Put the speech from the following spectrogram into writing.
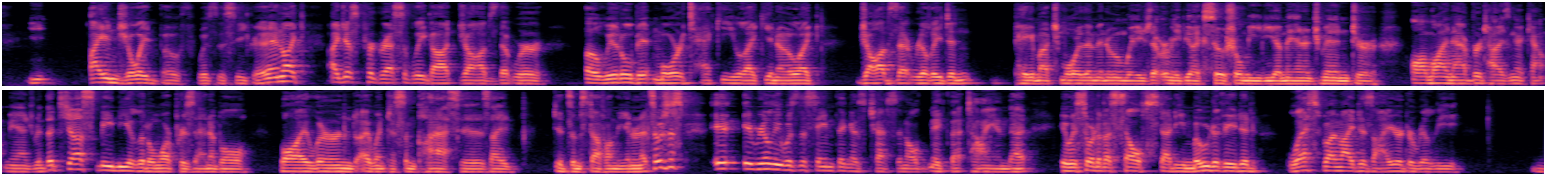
I enjoyed both was the secret. And like, I just progressively got jobs that were a little bit more techy, like, you know, like jobs that really didn't pay much more than minimum wage that were maybe like social media management or online advertising account management that just made me a little more presentable while I learned I went to some classes I did some stuff on the internet so it's just it, it really was the same thing as chess and I'll make that tie in that it was sort of a self-study motivated less by my desire to really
